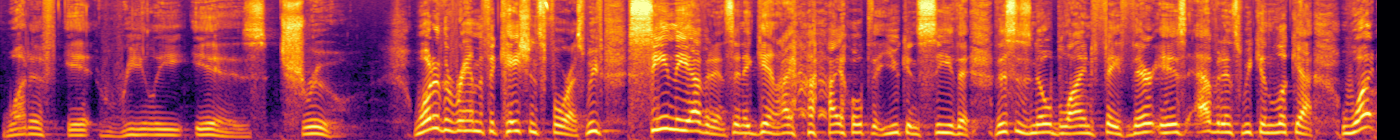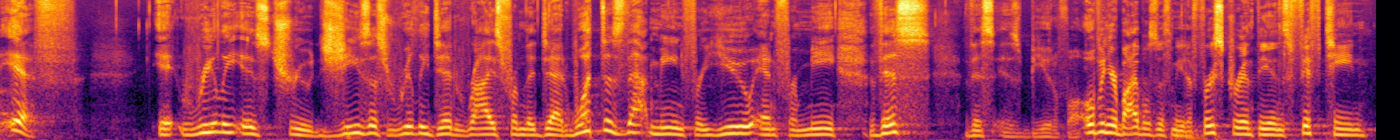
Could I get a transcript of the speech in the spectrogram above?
What if it really is true? What are the ramifications for us? We've seen the evidence. And again, I, I hope that you can see that this is no blind faith. There is evidence we can look at. What if it really is true? Jesus really did rise from the dead. What does that mean for you and for me? This, this is beautiful. Open your Bibles with me to 1 Corinthians 15.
